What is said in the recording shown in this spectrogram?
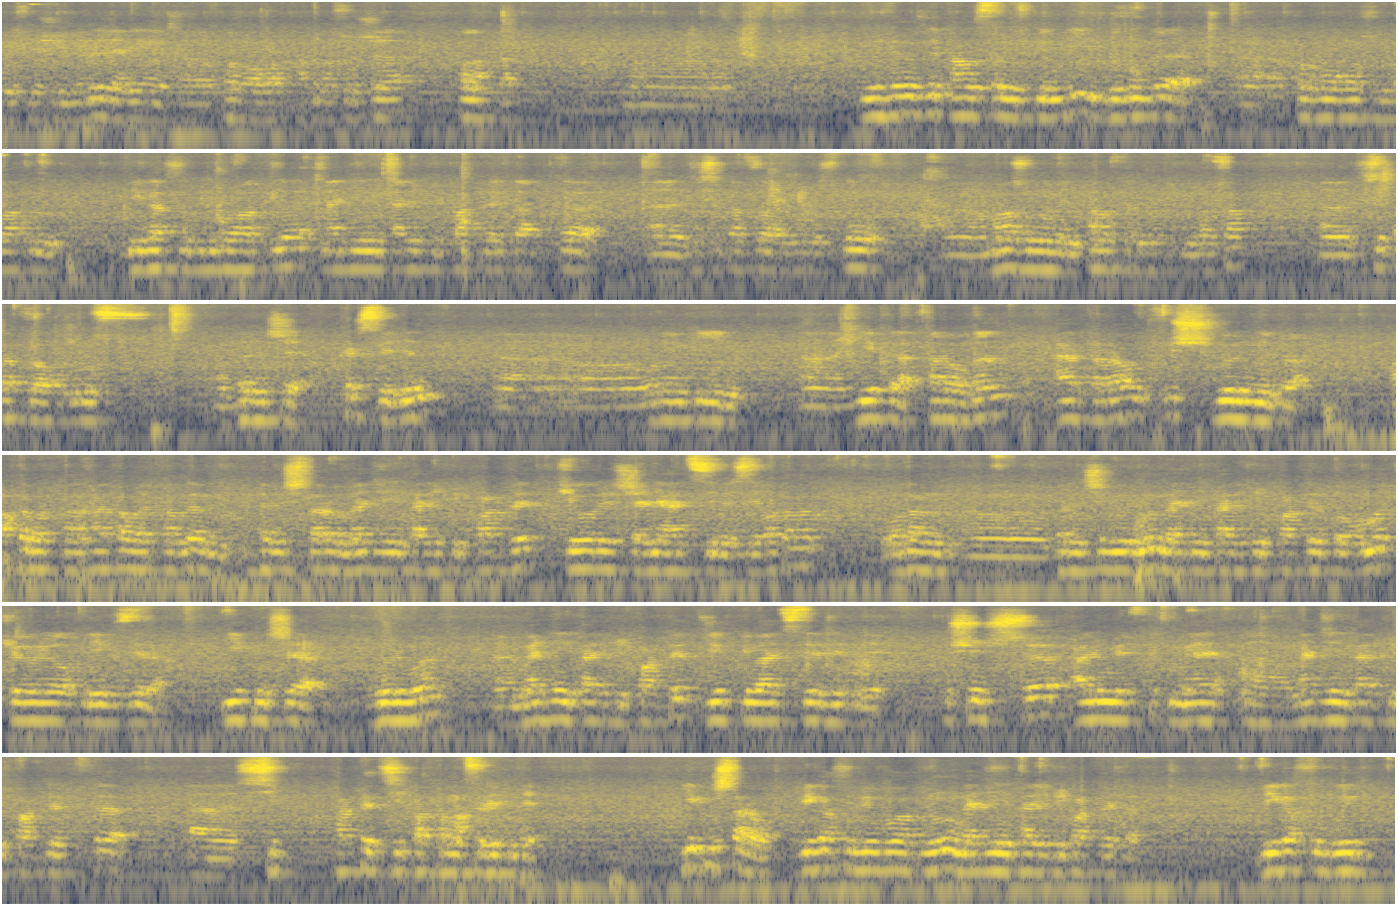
мүшелері және қорғауға қатынасушы қонақтар өздеріңізге таныстырып өткендей бүгінгі қорғауға ұсынылатын бекасы биболатұлы мәдени тарихи портрет атты диссертациялық жұмыстың мазмұнымен таныстырып өтетін болсақ диссертациялық жұмыс бірінші кіріспеден одан кейін екі тараудан әр тарау үш бөлімнен тұрады атап бірінші тарау мәдени тарихи портрет теориясы және әдістемесі деп аталады одан бірінші бөлімі мәдени тарихи портрет ұғымы теориялық негіздері екінші бөлімі мәдени тарихи портрет зерттеу әдістері ретінде үшіншісі әлеуметтік мәдени тарихи портретті портрет сипаттамасы ретінде екінші тарау бекасыл бекболатұлының мәдени тарихи портреті бекасыл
